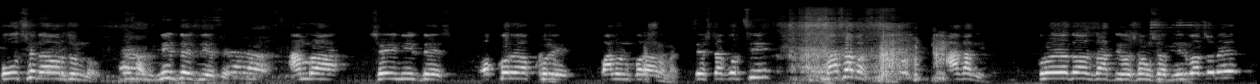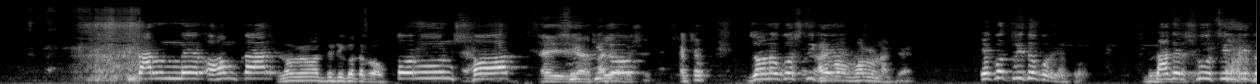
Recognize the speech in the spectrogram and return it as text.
পৌঁছে দেওয়ার জন্য নির্দেশ দিয়েছে। আমরা সেই নির্দেশ অক্ষরে অক্ষরে পালন করার চেষ্টা করছি। পাশাপাশি আগামী ত্রয়োদশ জাতীয় সংসদ নির্বাচনে তারুণ্যের অহংকার তরুণ সৎ এই শিক্ষিত আচ্ছা। জনগোষ্ঠীকে আরে বলো না। একত্রিত করে তাদের সুচিন্তিত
